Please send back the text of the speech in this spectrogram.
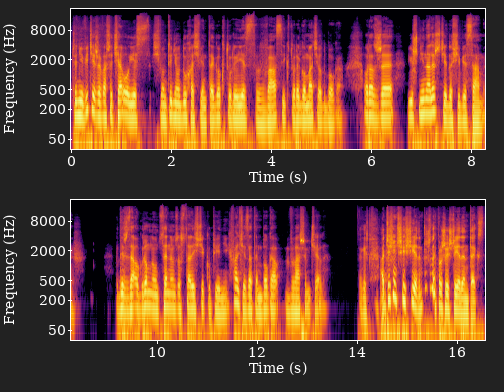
Czy nie wiecie, że wasze ciało jest świątynią Ducha Świętego, który jest w was i którego macie od Boga? Oraz, że już nie należycie do siebie samych, gdyż za ogromną cenę zostaliście kupieni. Chwalcie zatem Boga w waszym ciele. Tak jest. A 10.31, przeczytaj proszę jeszcze jeden tekst.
